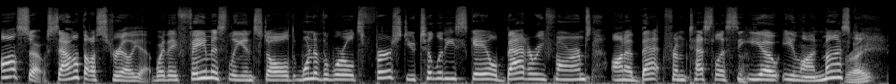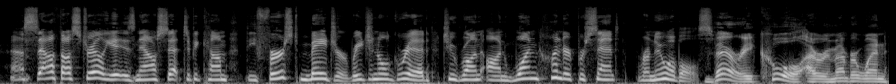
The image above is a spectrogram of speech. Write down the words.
Also, South Australia, where they famously installed one of the world's first utility scale battery farms on a bet from Tesla CEO Elon Musk. Right. Uh, South Australia is now set to become the first major regional grid to run on 100% renewables. Very cool. I remember when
